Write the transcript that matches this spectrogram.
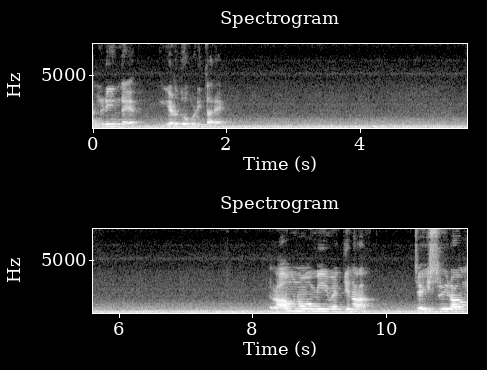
ಅಂಗಡಿಯಿಂದ ಎಳೆದು ಹೊಡಿತಾರೆ. ರಾಮನವಮಿ ದಿನ ಜೈ ಶ್ರೀರಾಮ್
